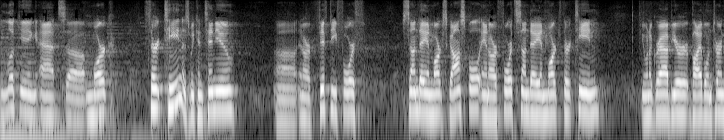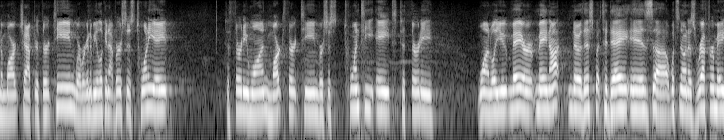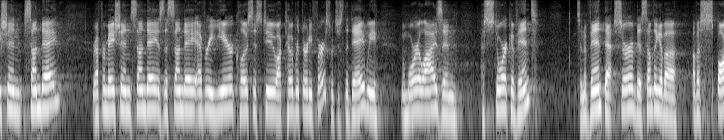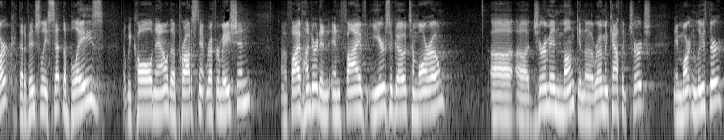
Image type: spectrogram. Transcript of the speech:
looking at uh, Mark 13 as we continue uh, in our 54th Sunday in Mark's Gospel and our fourth Sunday in Mark 13. If you want to grab your Bible and turn to Mark chapter 13, where we're going to be looking at verses 28 to 31. Mark 13, verses 28 to 31 one. Well, you may or may not know this, but today is uh, what's known as Reformation Sunday. Reformation Sunday is the Sunday every year closest to October 31st, which is the day we memorialize an historic event. It's an event that served as something of a, of a spark that eventually set the blaze that we call now the Protestant Reformation. Uh, 505 years ago tomorrow, uh, a German monk in the Roman Catholic Church named Martin Luther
